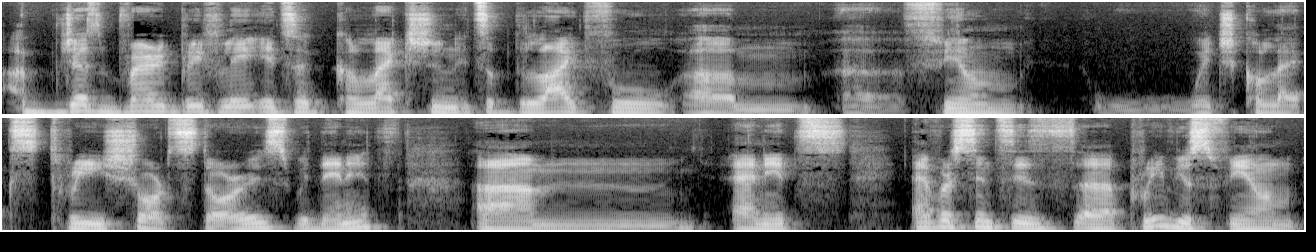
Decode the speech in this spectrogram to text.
Uh, just very briefly, it's a collection. It's a delightful um, uh, film which collects three short stories within it, um, and it's ever since his uh, previous film,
